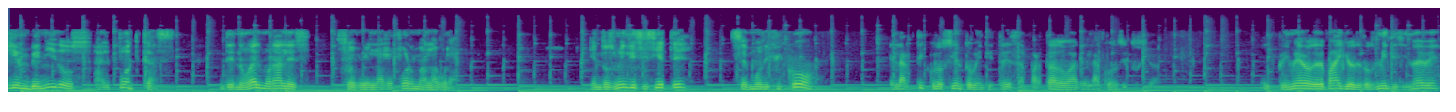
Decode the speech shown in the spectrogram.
Bienvenidos al podcast de Noel Morales sobre la reforma laboral. En 2017 se modificó el artículo 123 apartado A de la Constitución. El primero de mayo de 2019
